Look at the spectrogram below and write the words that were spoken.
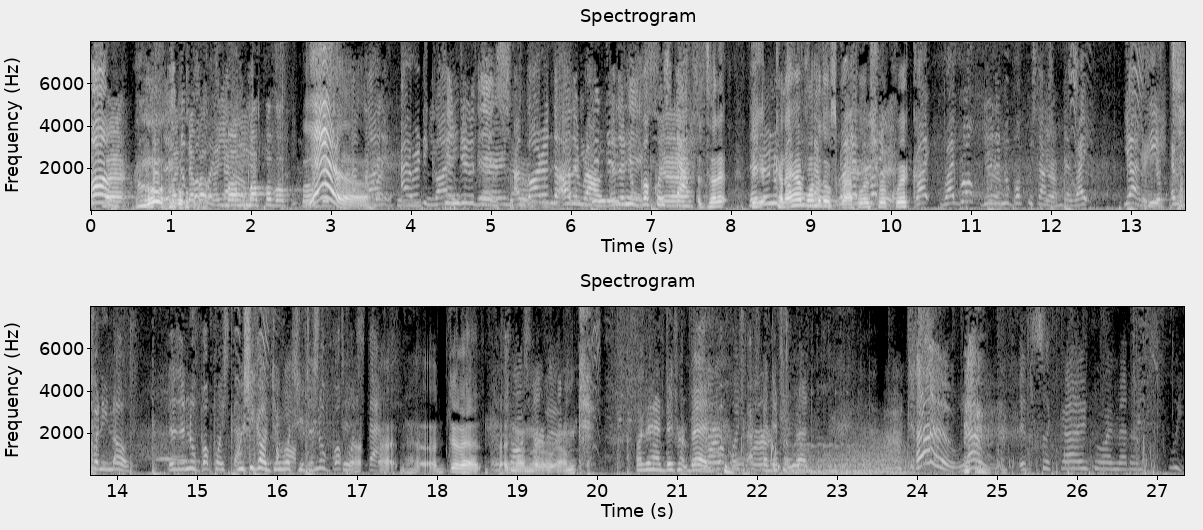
Um, yeah! I already got it. do this. I got it in the other round. There's a new Bitcoin stash. Is that it? Do you- a can I have one of those stash. Grapplers real quick? Right, right, bro. There's a new Bitcoin stash in there, right? Yeah, see, everybody knows. There's a new Bitcoin stash. We should go do what you There's a new Bitcoin stash. Uh, uh, do that another round. But in a different bed. a different bed. Oh, no. It's the guy who I met on the street.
